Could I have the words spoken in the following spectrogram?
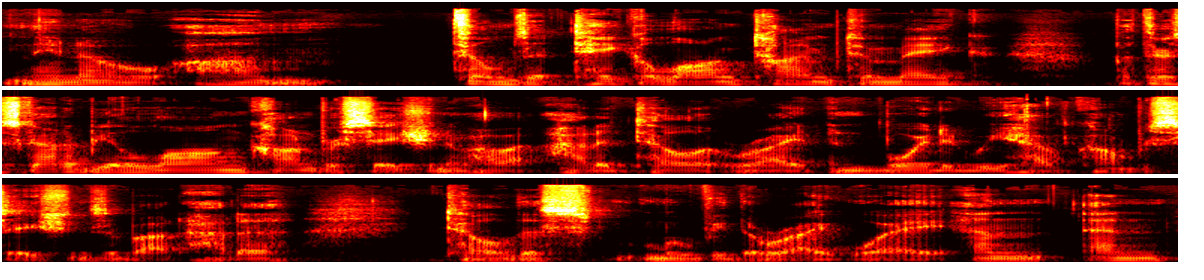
you know, um, films that take a long time to make, but there's got to be a long conversation about how to tell it right. And boy, did we have conversations about how to tell this movie the right way. And and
